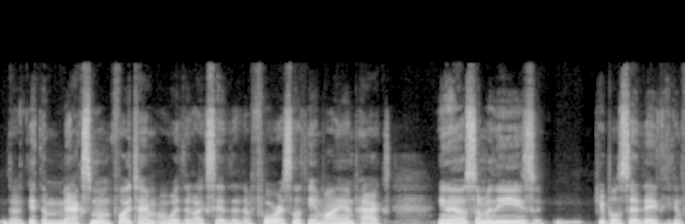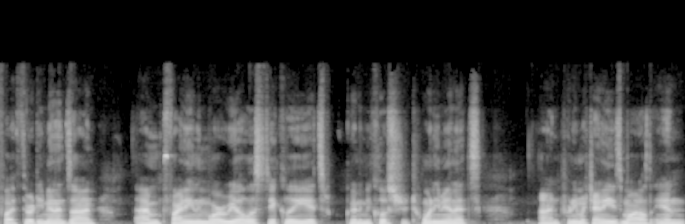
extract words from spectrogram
the, get the maximum flight time with, like say, the, the 4S lithium ion packs, you know, some of these people said they can fly 30 minutes on. I'm finding more realistically, it's going to be closer to 20 minutes on pretty much any of these models. And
